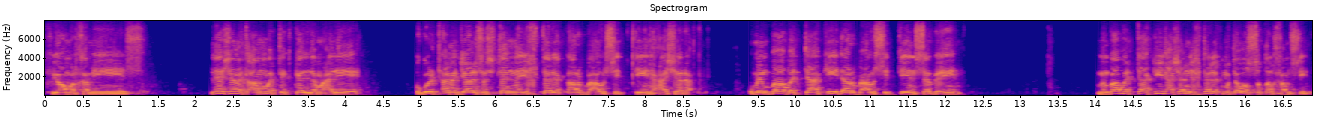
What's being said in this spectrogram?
في يوم الخميس؟ ليش أنا تعمدت أتكلم عليه؟ وقلت أنا جالس أستنى يخترق 64 10 ومن باب التأكيد 64 70 من باب التأكيد عشان نخترق متوسط ال 50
